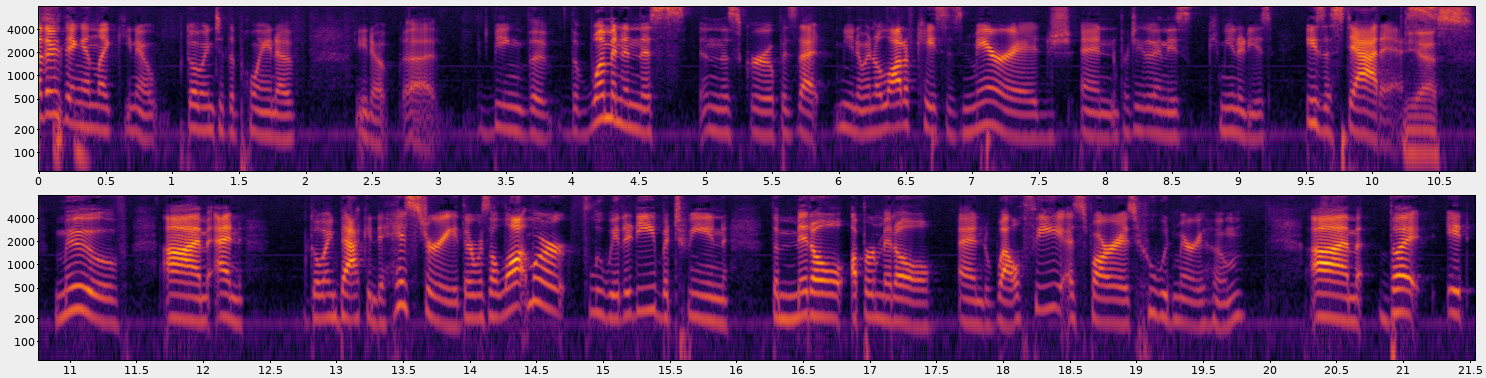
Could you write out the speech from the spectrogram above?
another thing, and like you know, going to the point of you know, uh, being the the woman in this in this group is that you know, in a lot of cases, marriage and particularly in these communities is a status. Yes. move. Um, and going back into history, there was a lot more fluidity between the middle, upper middle, and wealthy as far as who would marry whom. Um, but it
